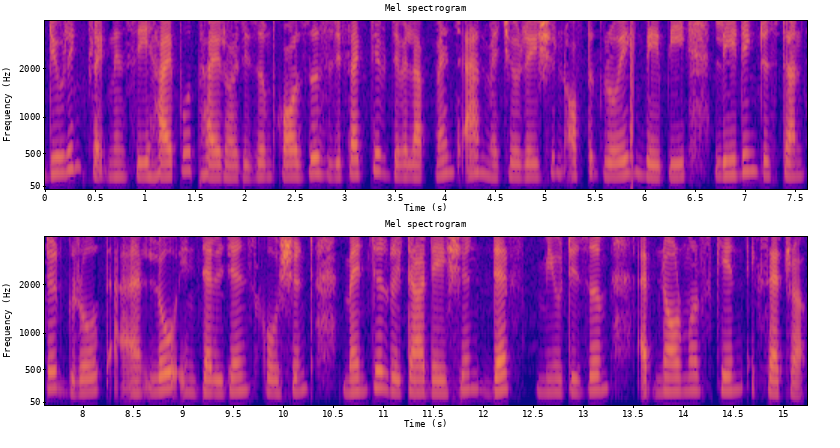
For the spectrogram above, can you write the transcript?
During pregnancy, hypothyroidism causes defective development and maturation of the growing baby leading to stunted growth and low intelligence quotient, mental retardation, deaf mutism, abnormal skin, etc.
